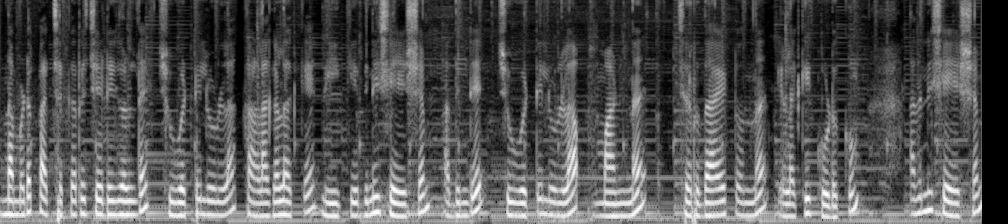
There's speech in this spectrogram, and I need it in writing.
നമ്മുടെ പച്ചക്കറി ചെടികളുടെ ചുവട്ടിലുള്ള കളകളൊക്കെ നീക്കിയതിന് ശേഷം അതിന്റെ ചുവട്ടിലുള്ള മണ്ണ് ചെറുതായിട്ടൊന്ന് ഇളക്കി കൊടുക്കും. അതിനുശേഷം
